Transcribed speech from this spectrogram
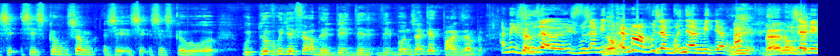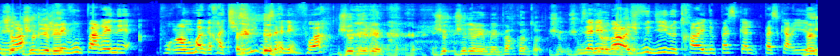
C'est ce que vous, sem- c'est c'est- c'est ce que vous, vous devriez faire des, des- des- des bonnes enquêtes, par exemple. Ah mais je Quand- vous, a- je vous invite Non. vraiment à vous abonner à Mediapart. Oui, ben alors vous je- allez je- voir, je vais vous parrainer pour un mois gratuit, vous allez voir. Je lirai, je, lirai, mais par contre, je, Vous allez voir, je vous dis le travail de Pascal Pascariello Ben,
